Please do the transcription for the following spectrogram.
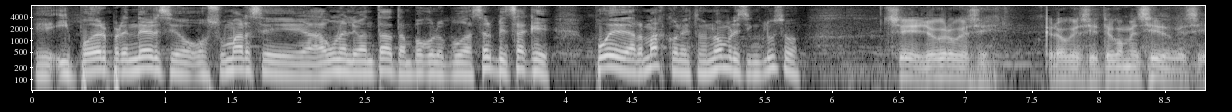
eh, y poder prenderse o, o sumarse a una levantada tampoco lo pudo hacer? ¿Pensás que puede dar más con estos nombres incluso? Sí, yo creo que sí, creo que sí, estoy convencido que sí.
